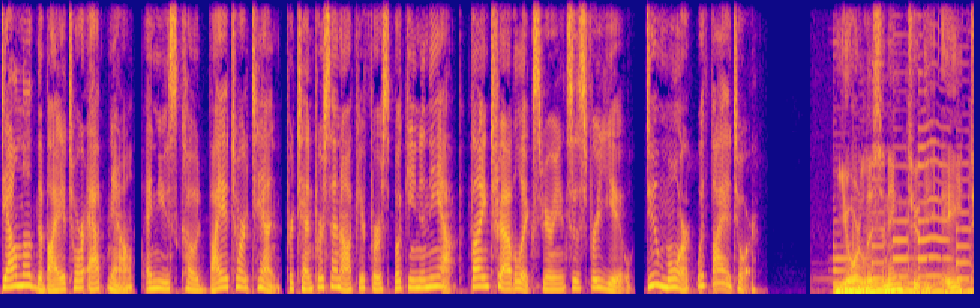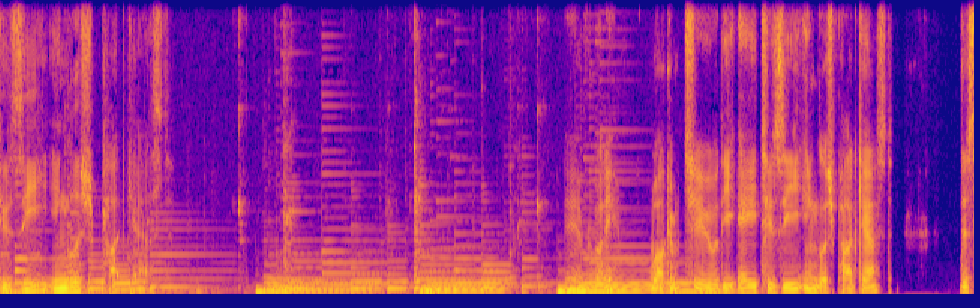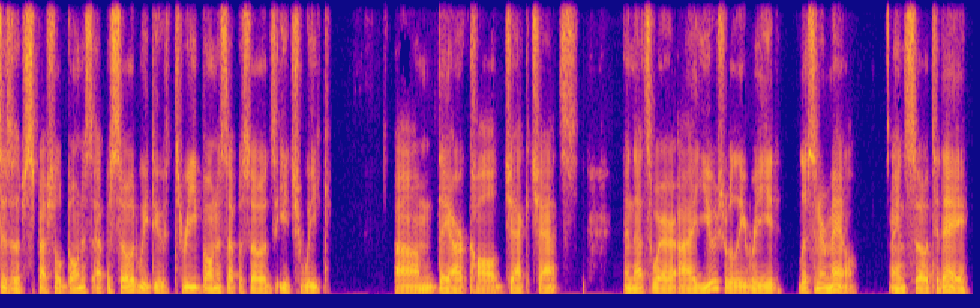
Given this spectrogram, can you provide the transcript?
Download the Viator app now and use code Viator10 for 10% off your first booking in the app. Find travel experiences for you. Do more with Viator. You're listening to the A to Z English Podcast. Hey, everybody. Welcome to the A to Z English Podcast. This is a special bonus episode. We do three bonus episodes each week. Um, they are called Jack Chats, and that's where I usually read listener mail. And so today,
